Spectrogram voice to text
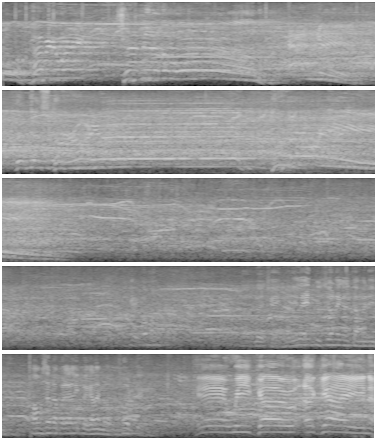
heavyweight champion of the world, Andy the Destroyer Ruiz. Ok, ¿cómo? Ok, di la instrucción en el camerino. Vamos a la pelea y pegaremos fuerte. Here we go again.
